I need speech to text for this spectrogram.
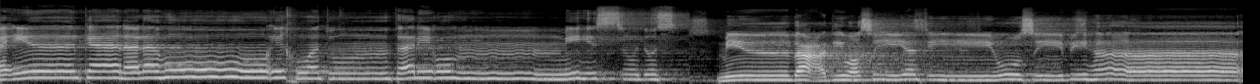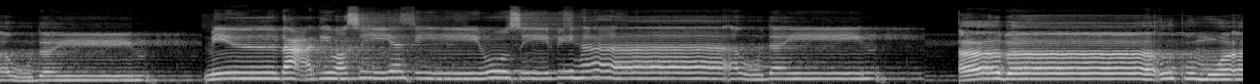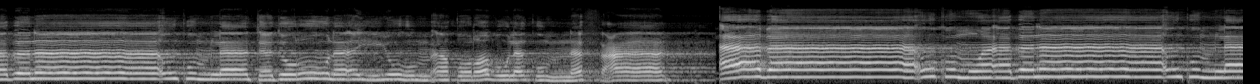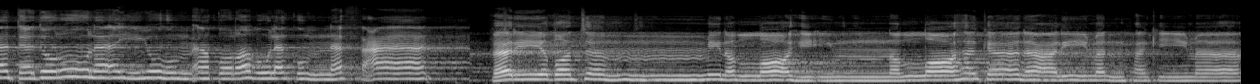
فإن كان له إخوة فلأمه السدس من بعد وصية يوصي بها أو دين. من بعد وصية يوصي بها أو دين. آباؤكم وأبناؤكم لا تدرون أيهم أقرب لكم نفعا. آباؤكم وأبناؤكم لا تدرون أيهم أقرب لكم نفعا. فريضة من الله إن الله كان عليما حكيما.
